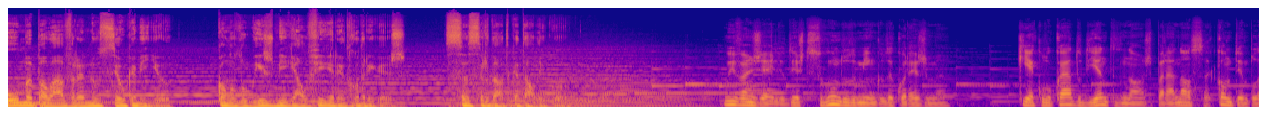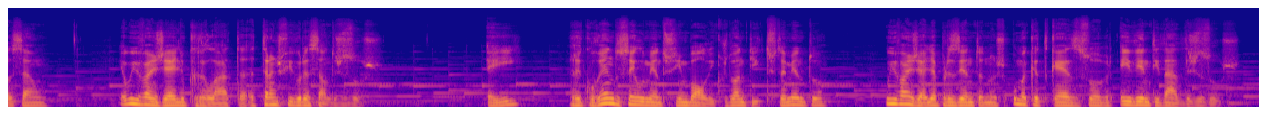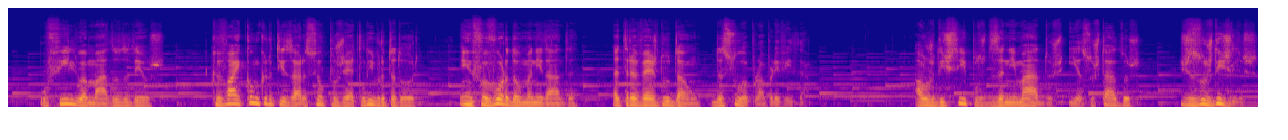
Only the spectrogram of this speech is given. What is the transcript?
Uma palavra no seu caminho, com Luís Miguel Figueiredo Rodrigues, sacerdote católico. O Evangelho deste segundo domingo da Quaresma, que é colocado diante de nós para a nossa contemplação, é o Evangelho que relata a transfiguração de Jesus. Aí, recorrendo-se a elementos simbólicos do Antigo Testamento, o Evangelho apresenta-nos uma catequese sobre a identidade de Jesus, o Filho amado de Deus, que vai concretizar o seu projeto libertador em favor da humanidade através do dom da sua própria vida. Aos discípulos desanimados e assustados, Jesus diz-lhes:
